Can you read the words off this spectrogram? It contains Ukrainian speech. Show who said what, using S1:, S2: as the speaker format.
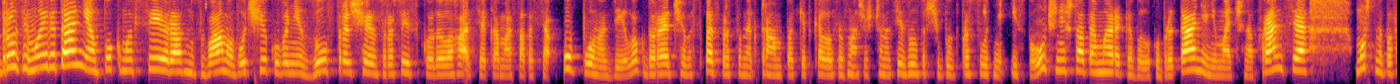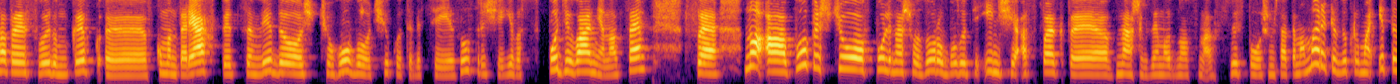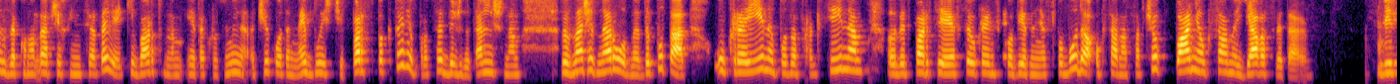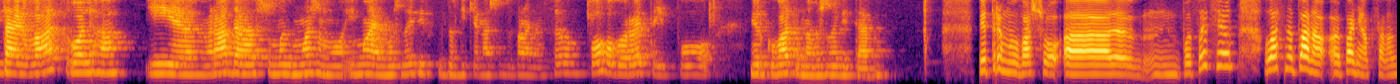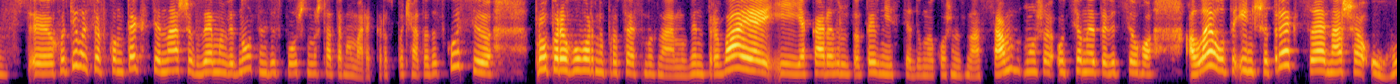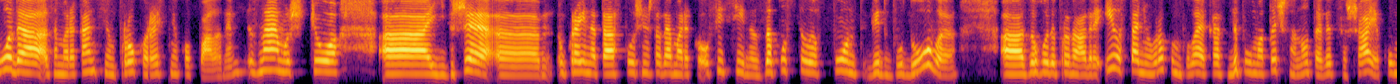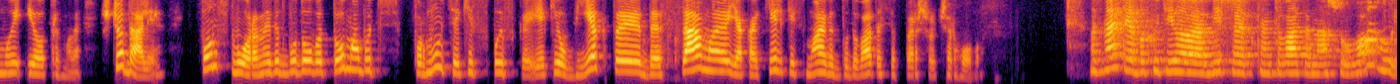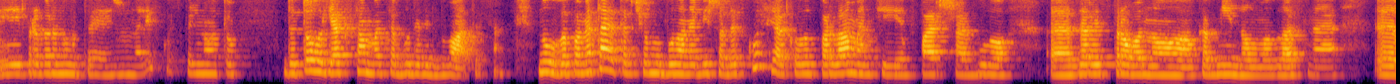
S1: Друзі, мої вітання. Поки ми всі разом з вами в очікуванні зустрічі з російською делегацією, яка має статися у понеділок. До речі, спецпредставник Трампа Кіт Келлог зазначив, що на цій зустрічі будуть присутні і Сполучені Штати Америки, Великобританія, Німеччина, Франція. Можете написати свої думки в, е, коментарях під цим відео, чого ви очікуєте від цієї зустрічі. У вас сподівання на це все. Ну а поки що в полі нашого зору будуть інші аспекти в наших взаємоотносинах зі Сполученими Штатами Америки, зокрема і тих законодавчих ініціатив, які варто нам я так розумію, очікувати найближчій перспективі. Про це більш детальніше нам зазначить народний депутат України, позафракційна, але від партії Всеукраїнського об'єднання Свобода Оксана Савчук. Пані Оксано, я вас вітаю.
S2: Вітаю вас, Ольга, і рада, що ми зможемо і маємо можливість завдяки нашим збройним силам поговорити і поміркувати на важливі теми.
S1: Підтримую вашу е, позицію. Власне, пана пані Оксано, е, хотілося в контексті наших взаємовідносин зі Сполученими Штатами Америки розпочати дискусію про переговорний процес. Ми знаємо, він триває, і яка результативність, я думаю, кожен з нас сам може оцінити від цього. Але от інший трек це наша угода з американцями про корисні копалини. Знаємо, що е, вже е, Україна та Сполучені Штати Америки офіційно запустили фонд відбудови е, з угоди про надри, і останнього року була якраз дипломатична нота від США, яку ми і отримали. Що далі? Фонд створений відбудови, то, мабуть, формуються якісь списки, які об'єкти, де саме яка кількість має відбудуватися в першочергово.
S2: Ви знаєте, я би хотіла більше акцентувати нашу увагу і привернути журналістську спільноту до того, як саме це буде відбуватися. Ну, ви пам'ятаєте, в чому була найбільша дискусія, коли в парламенті вперше було е, зареєстровано Кабміном власне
